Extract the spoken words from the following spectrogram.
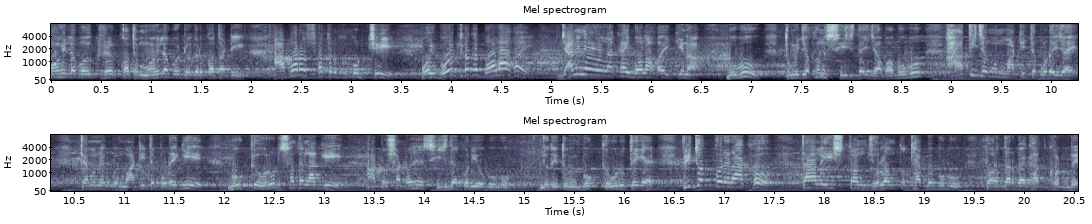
মহিলা বৈঠকের কথা মহিলা বৈঠকের কথাটি। আবারও সতর্ক করছি। ওই বৈঠকে বলা হয়, জানি না এলাকায় বলা হয় কিনা। বুবু, তুমি যখন সিজদায় যাবা বুবু, হাতি যেমন মাটিতে পড়ে যায়, তেমন একবার মাটিতে পড়ে গিয়ে বুককে উরুর সাথে লাগিয়ে আঁটো সাঁটো হয়ে সিজদা করিও বুবু। যদি তুমি বুককে উরু থেকে পৃথক করে রাখো, তাহলে স্তন ঝুলন্ত থাকবে বুবু, পর্দার ব্যাঘাত ঘটবে।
